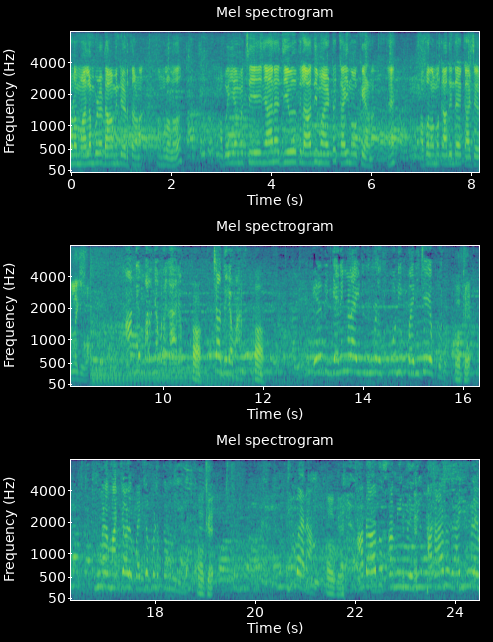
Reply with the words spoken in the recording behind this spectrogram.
നമ്മുടെ മലമ്പുഴ ഡാമിന്റെ അടുത്താണ് നമ്മളുള്ളത്. അപ്പോൾ ഈ അമ്മച്ചി ഞാൻ ജീവിതത്തിൽ ആദ്യമായിട്ട് കൈ നോക്കുകയാണ് ഏഹ് അപ്പോൾ നമുക്ക് അതിന്റെ കാഴ്ചകളിലേക്ക് പോവാം. ആദ്യം പറഞ്ഞ പ്രകാരം ചതുരമാണ്. ആ. ഏത് ജനങ്ങളായിട്ട് നിങ്ങൾ കൂടി പരിചയപ്പെടും? ഓക്കെ. നിങ്ങളെ മറ്റാൾ പരിചയപ്പെടുത്തണമെന്നില്ല. ഓക്കെ. ബുദ്ധിമാനാണ്. ഓക്കെ. അതാത് സമയങ്ങളിൽ അതാത് കാര്യങ്ങളെ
